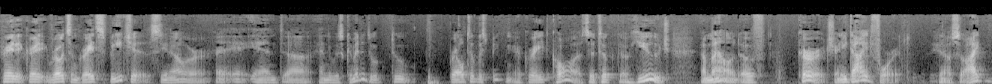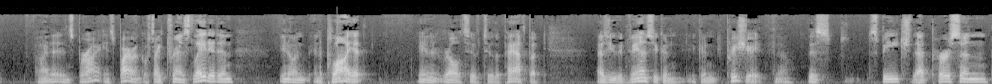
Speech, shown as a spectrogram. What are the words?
great, great. Wrote some great speeches, you know, or and uh, and he was committed to, to, relatively speaking, a great cause. It took a huge amount of courage, and he died for it. You know, so I find it inspiri- inspiring because I translate it and you know and, and, apply it in relative to the path. But as you advance, you can you can appreciate you know this speech, that person,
